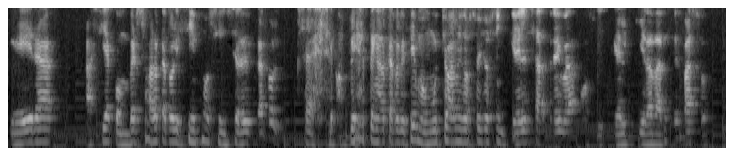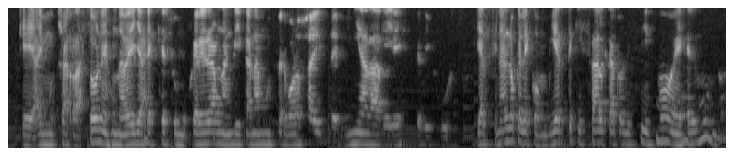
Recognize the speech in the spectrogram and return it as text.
que era hacía conversos al catolicismo sin ser católico. O sea, se convierten al catolicismo muchos amigos suyos sin que él se atreva o sin que él quiera dar ese paso que hay muchas razones. Una de ellas es que su mujer era una anglicana muy fervorosa y temía darle este disgusto. Y al final lo que le convierte quizá al catolicismo es el mundo,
